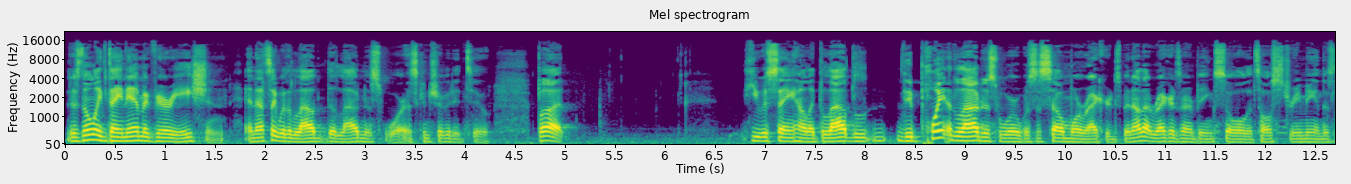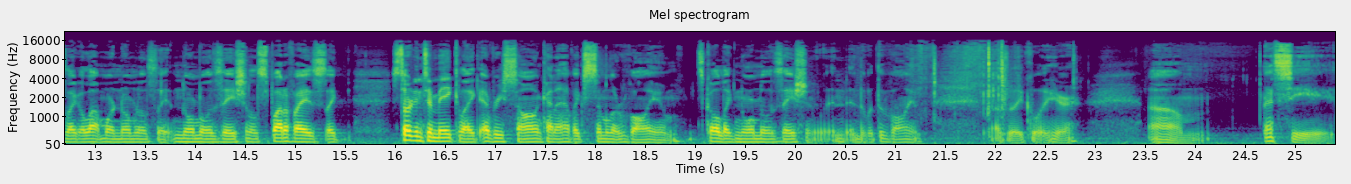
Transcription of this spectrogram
There's no like dynamic variation, and that's like what the loud the loudness war has contributed to. But he was saying how like the loud the point of the loudness war was to sell more records, but now that records aren't being sold, it's all streaming, and there's like a lot more normaliza- normalization. Spotify is like starting to make like every song kind of have like similar volume. It's called like normalization in, in the, with the volume. That was really cool to hear. Um, let's see.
